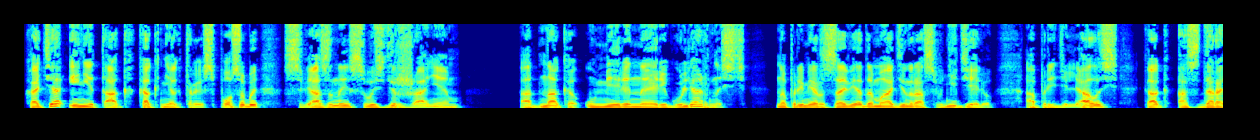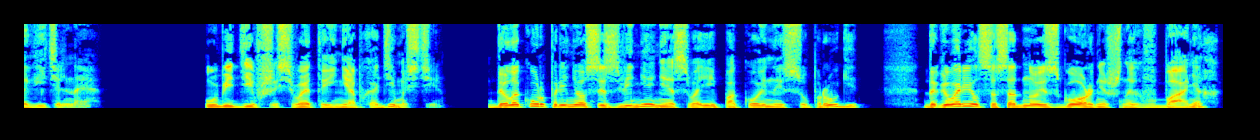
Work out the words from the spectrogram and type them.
хотя и не так, как некоторые способы, связанные с воздержанием. Однако умеренная регулярность например, заведомо один раз в неделю, определялась как оздоровительная. Убедившись в этой необходимости, Делакур принес извинения своей покойной супруге, договорился с одной из горничных в банях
